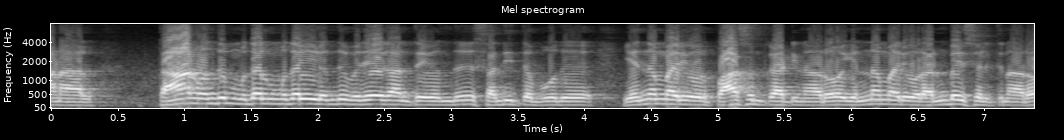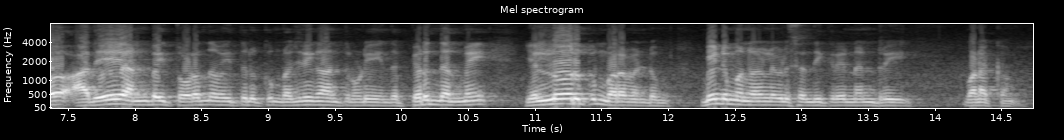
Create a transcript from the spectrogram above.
ஆனால் தான் வந்து முதல் முதல் வந்து விஜயகாந்தை வந்து சந்தித்த போது என்ன மாதிரி ஒரு பாசம் காட்டினாரோ என்ன மாதிரி ஒரு அன்பை செலுத்தினாரோ அதே அன்பை தொடர்ந்து வைத்திருக்கும் ரஜினிகாந்தினுடைய இந்த பெருந்தன்மை எல்லோருக்கும் வர வேண்டும். மீண்டும் நல்ல சந்திக்கிறேன். நன்றி. வணக்கம்.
